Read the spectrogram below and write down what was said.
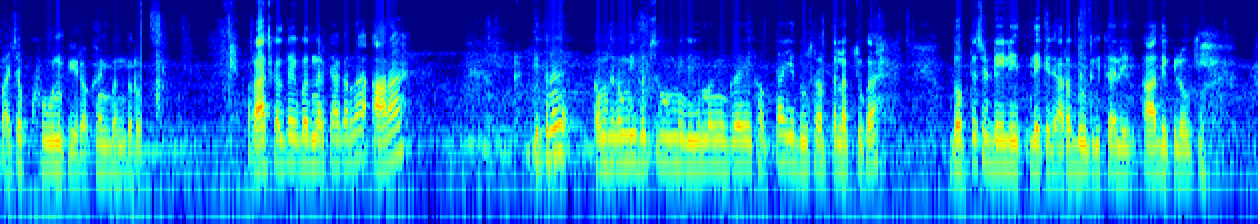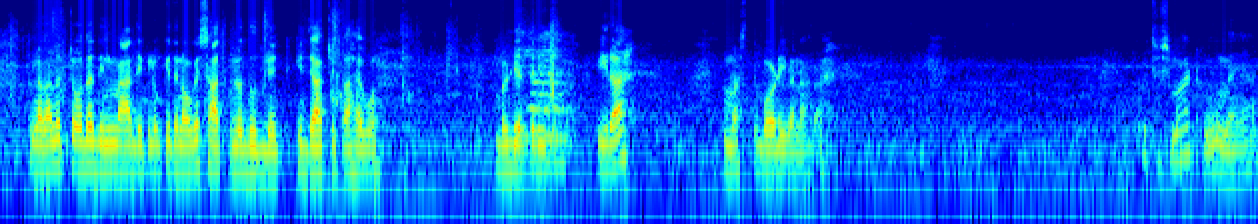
भाई सब खून पी रखा है इन बंदरों और आजकल तो एक बंदर क्या कर रहा है? आ रहा है। कितने? कम से कम भी जब से मम्मी गई, मम्मी गए एक हफ़्ता, ये दूसरा हफ़्ता लग चुका है। दो हफ़्ते से डेली लेके जा रहा दूध की थैली, आधी किलो की। तो लगा लो चौदह दिन में आधे किलो, कितना हो गया सात किलो दूध ले के जा चुका है वो। बढ़िया तरीके पी रहा मस्त बॉडी बना रहा है। कुछ स्मार्ट हूँ मैं यार।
